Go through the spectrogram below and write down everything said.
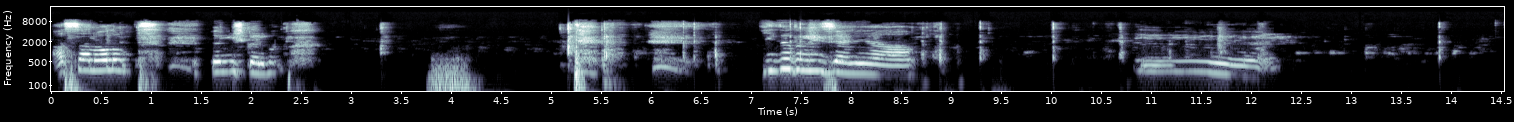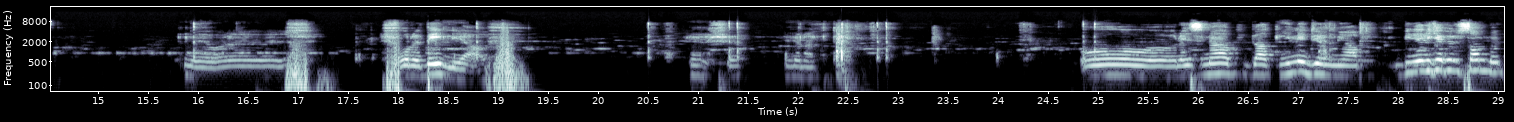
Hasan oğlum. Ölmüş gariban. Gidiyordum güzel ya. Ne var? Orada değil ya. Şu merak ettim. Oo, resme bak yine diyorum ya. Bilerek yapıyorsam ben.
